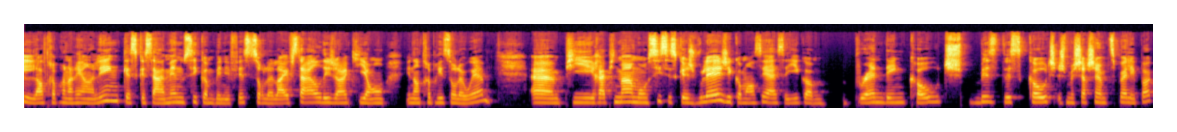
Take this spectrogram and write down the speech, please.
l'entrepreneuriat en ligne, qu'est-ce que ça amène aussi comme bénéfice sur le lifestyle des gens qui ont une entreprise sur le web? Euh, puis rapidement, moi aussi, c'est ce que je voulais. J'ai commencé à essayer comme branding coach, business coach. Je me cherchais un petit peu à l'époque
